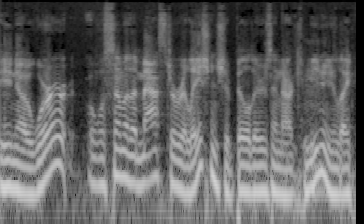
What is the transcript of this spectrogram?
you know we're well, some of the master relationship builders in our community. Like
